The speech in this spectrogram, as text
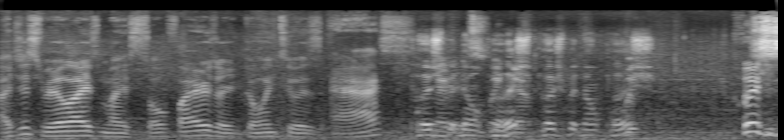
I just realized my soul fires are going to his ass. Push but don't push. Push but don't push. Push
